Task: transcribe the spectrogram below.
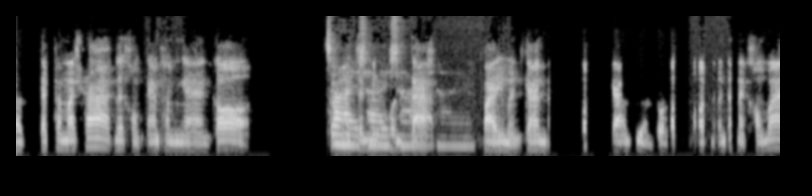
แต่แต่ธรรมชาติในของการทำงานก็ก็อาจจะมีคนจากไปเหมือนกันก็การเปลี่ยนตัวละครนั่นหมายความว่า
